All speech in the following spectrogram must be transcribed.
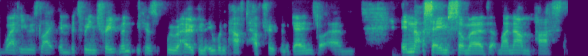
where he was like in between treatment because we were hoping that he wouldn't have to have treatment again. But um, in that same summer that my nan passed,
